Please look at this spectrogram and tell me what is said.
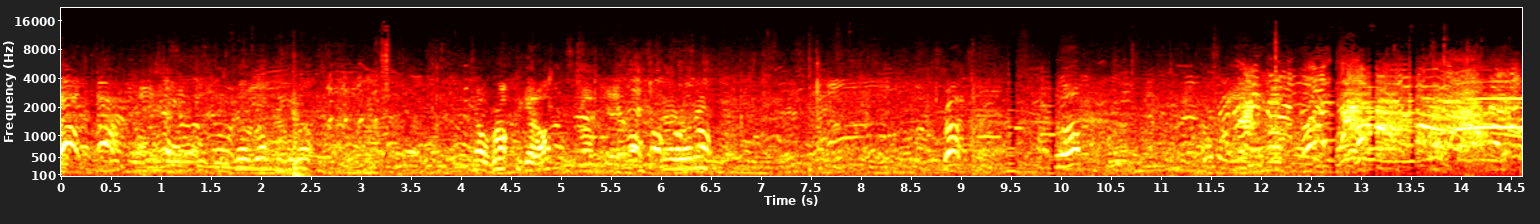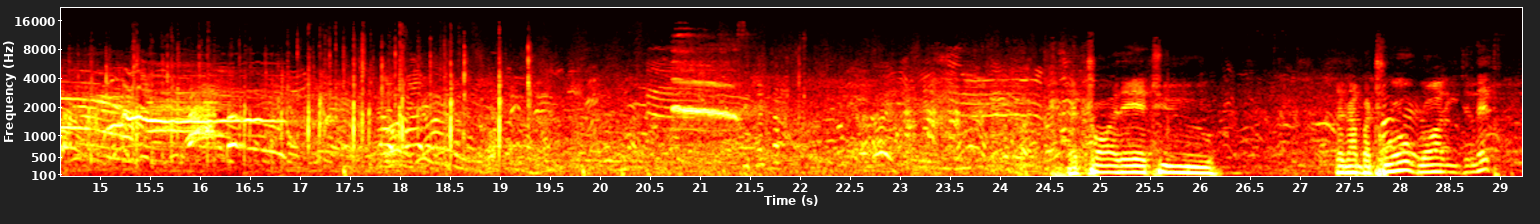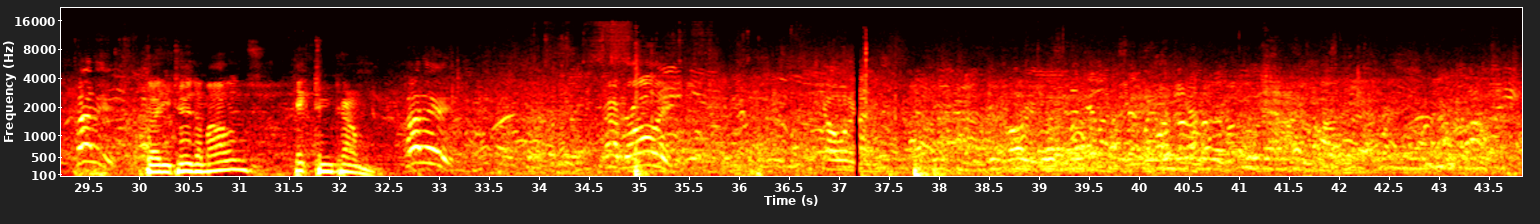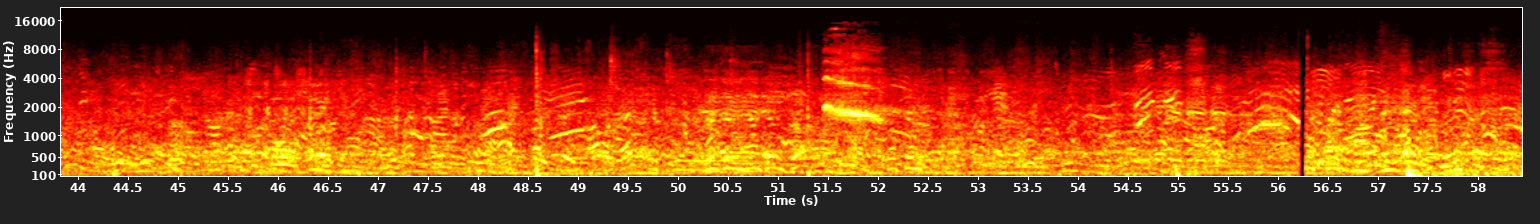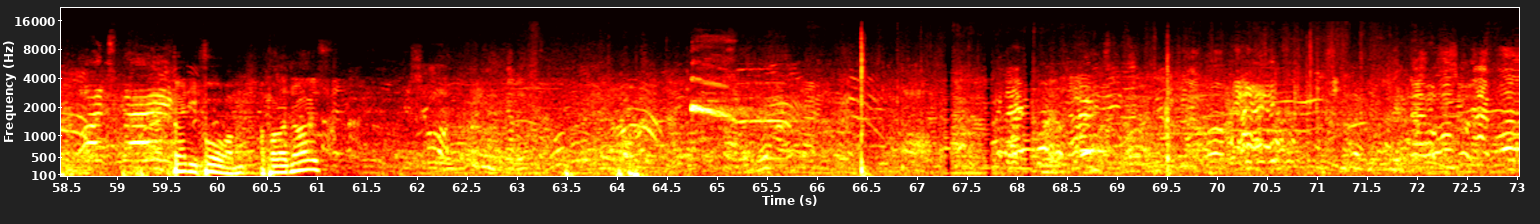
Go! Tell Rock to get off. Hey, Robbie. Rock. Go up. A try there to the number 12, Riley Gillette. 32, the Marlins. Kick to come. Paddy! Grab! Thirty-four. I apologise.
